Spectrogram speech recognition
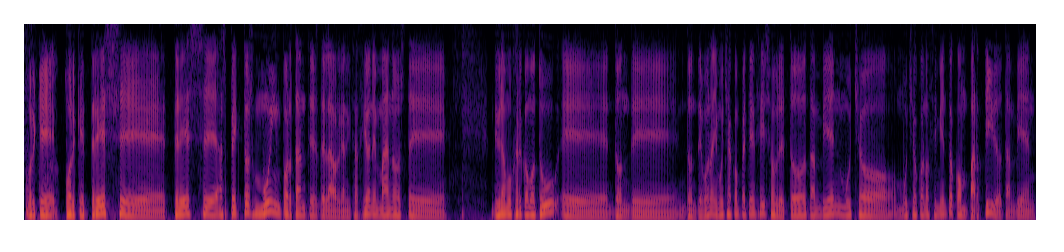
porque porque tres, tres aspectos muy importantes de la organización en manos de de una mujer como tú, eh, donde, donde bueno hay mucha competencia y sobre todo también mucho mucho conocimiento compartido también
